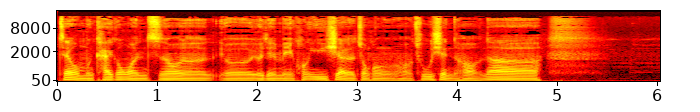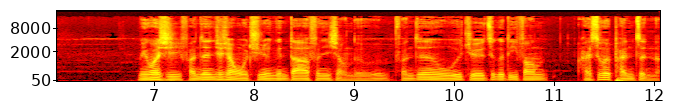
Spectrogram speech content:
在我们开工完之后呢，有有点每况愈下的状况哦出现的哈，那。没关系，反正就像我去年跟大家分享的，反正我就觉得这个地方还是会盘整的，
